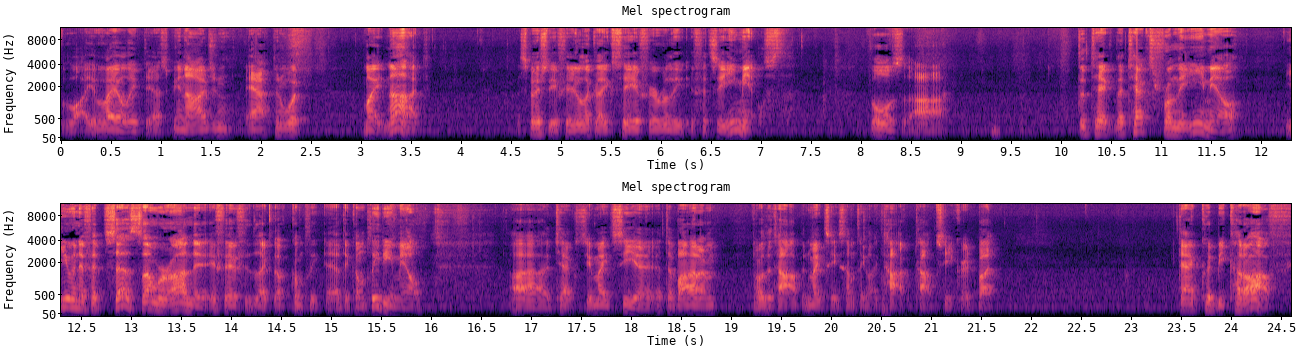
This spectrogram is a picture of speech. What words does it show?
violate the Espionage Act and what might not. Especially if you look like say if you're really if it's emails, those uh, the te- the text from the email, even if it says somewhere on the if if like the complete uh, the complete email uh, text, you might see at the bottom or the top. It might say something like top top secret, but that could be cut off.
